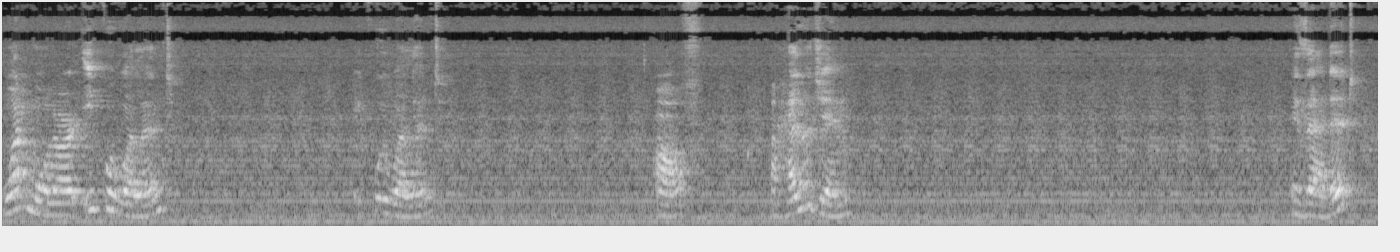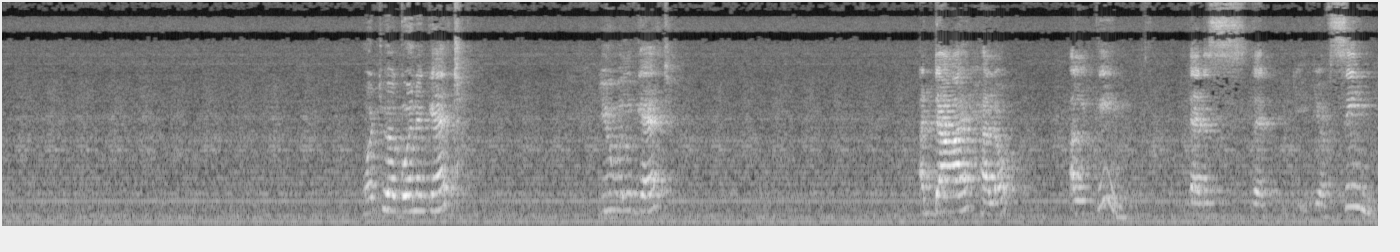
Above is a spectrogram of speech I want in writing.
one molar equivalent, equivalent of a halogen is added. What you are going to get? You will get a dihaloalkane that is that you have seen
